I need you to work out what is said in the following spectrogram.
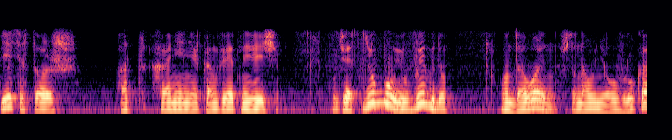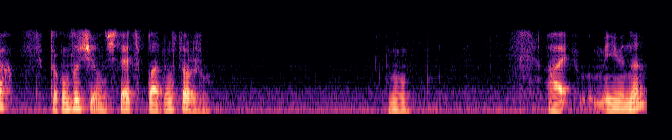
Если сторож от хранения конкретной вещи получает любую выгоду, он доволен, что она у него в руках, в таком случае он считается платным сторожем. Ну, а именно,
